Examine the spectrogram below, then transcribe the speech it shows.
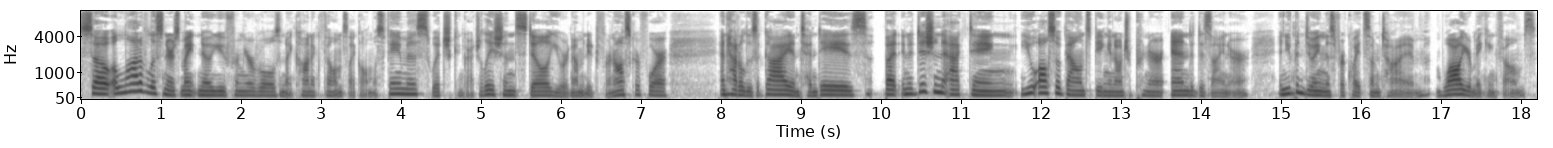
So, a lot of listeners might know you from your roles in iconic films like Almost Famous, which, congratulations, still you were nominated for an Oscar for, and How to Lose a Guy in 10 Days. But in addition to acting, you also balance being an entrepreneur and a designer. And you've been doing this for quite some time while you're making films.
